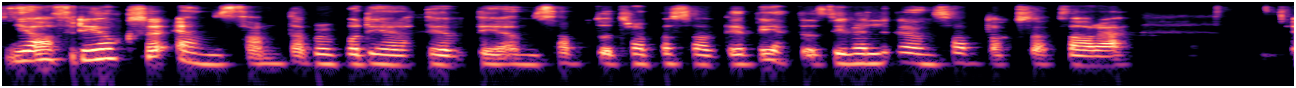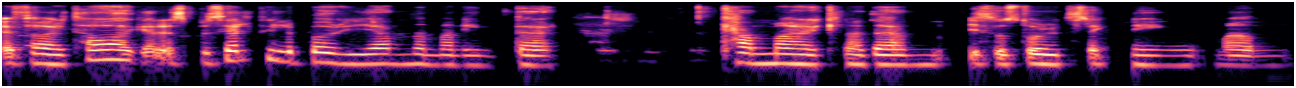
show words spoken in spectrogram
Ja, för det är också ensamt, apropå det att det är ensamt att drabbas av diabetes. Det är väldigt ensamt också att vara företagare, speciellt till början när man inte kan marknaden i så stor utsträckning. Man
